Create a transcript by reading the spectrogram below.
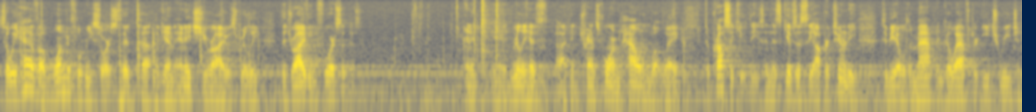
So we have a wonderful resource that, uh, again, NHGRI was really the driving force of this. And it, it, really has, I think, transformed how and in what way to prosecute these. And this gives us the opportunity to be able to map and go after each region.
